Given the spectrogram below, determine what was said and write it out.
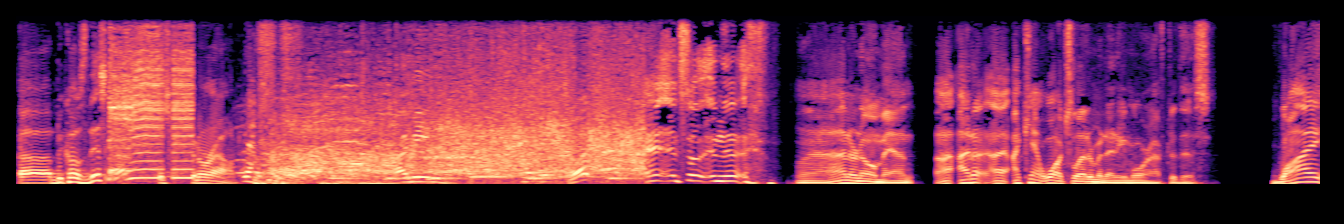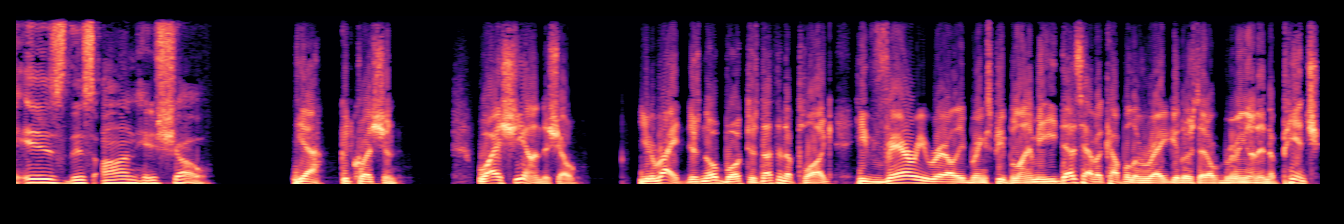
uh, because this was fing around? I mean, what? And, and so, and the, I don't know, man. I, I, don't, I, I can't watch Letterman anymore after this. Why is this on his show? Yeah, good question. Why is she on the show? You're right. There's no book. There's nothing to plug. He very rarely brings people on. I mean, he does have a couple of regulars that he'll bring on in a pinch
